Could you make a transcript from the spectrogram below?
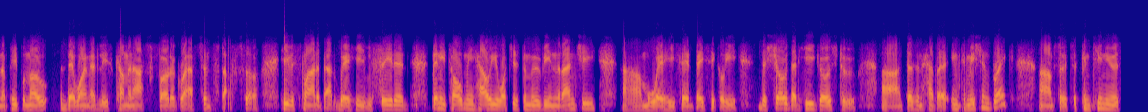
know people know they won't at least come and ask photographs and stuff." So he was smart about where he was seated. Then he told me how he watches the movie in Ranchi, um, where he said basically the show that he goes to uh, doesn't have an intermission break, um, so it's a continuous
